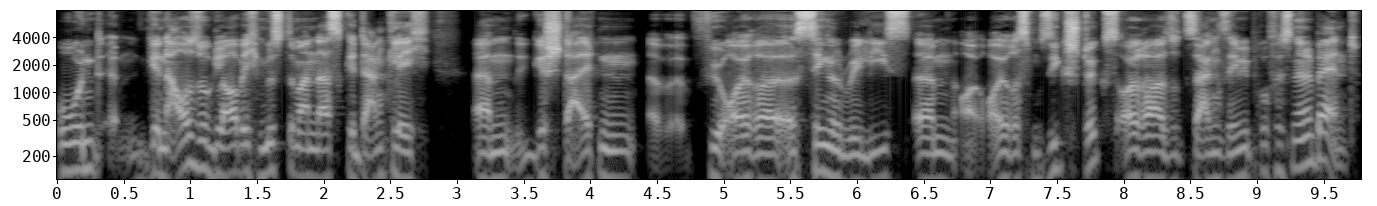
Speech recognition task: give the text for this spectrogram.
Und ähm, genauso, glaube ich, müsste man das gedanklich ähm, gestalten äh, für eure Single-Release ähm, eures Musikstücks, eurer sozusagen semi-professionellen Band.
